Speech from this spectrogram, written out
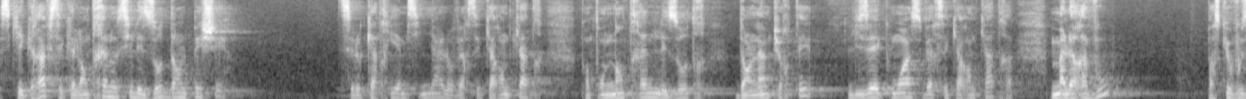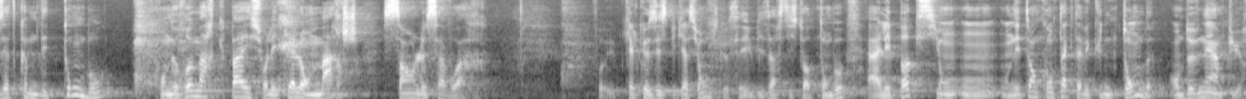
ce qui est grave, c'est qu'elle entraîne aussi les autres dans le péché. C'est le quatrième signal au verset 44, quand on entraîne les autres dans l'impureté. Lisez avec moi ce verset 44. Malheur à vous, parce que vous êtes comme des tombeaux qu'on ne remarque pas et sur lesquels on marche sans le savoir. Quelques explications, parce que c'est bizarre cette histoire de tombeau. À l'époque, si on, était en contact avec une tombe, on devenait impur.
